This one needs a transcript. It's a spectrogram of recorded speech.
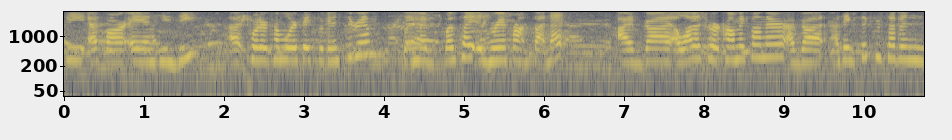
C-F-R-A-N-T-Z, at Twitter, Tumblr, Facebook, and Instagram. And my website is mariafrantz.net. I've got a lot of short comics on there. I've got, I think, six or seven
